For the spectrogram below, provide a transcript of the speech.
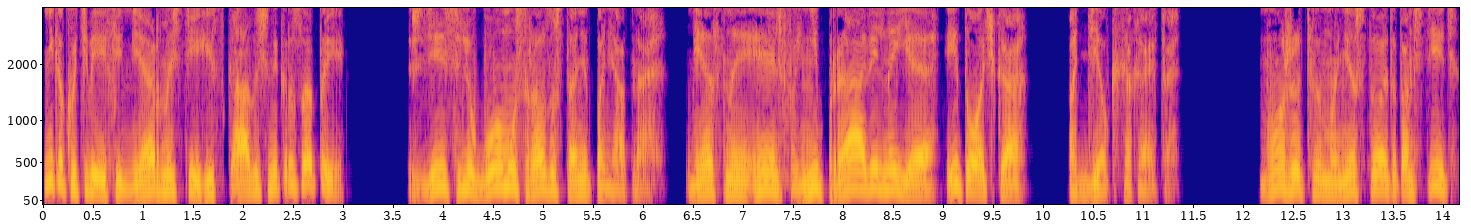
Никакой тебе эфемерности и сказочной красоты. Здесь любому сразу станет понятно. Местные эльфы неправильные, и точка. Подделка какая-то. «Может, мне стоит отомстить?»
